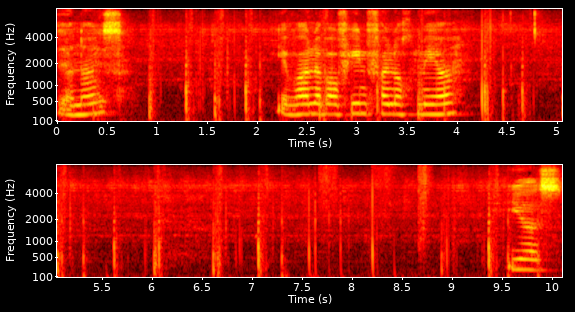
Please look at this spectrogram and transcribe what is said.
Sehr nice. Hier waren aber auf jeden Fall noch mehr. Hier ist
